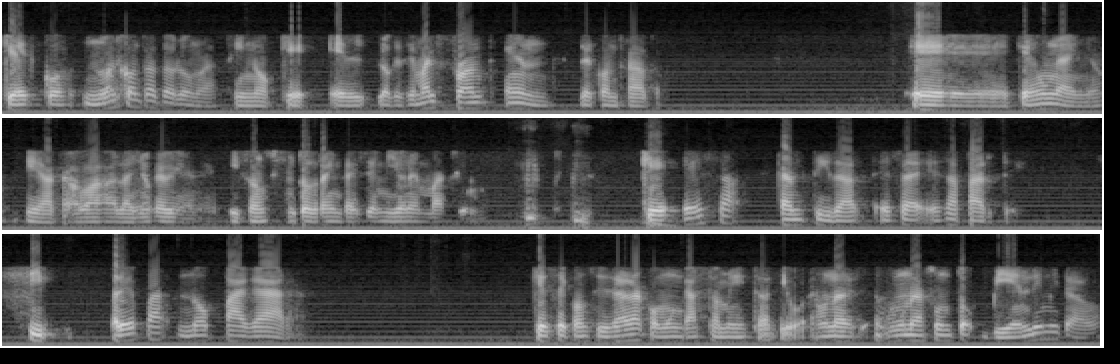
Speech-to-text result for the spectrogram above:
que el, no el contrato de Luma, sino que el, lo que se llama el front end del contrato, eh, que es un año y acaba el año que viene, y son 136 millones máximo, que esa cantidad, esa, esa parte, si prepa no pagara, que se considerara como un gasto administrativo. Es, un asunto bien limitado,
